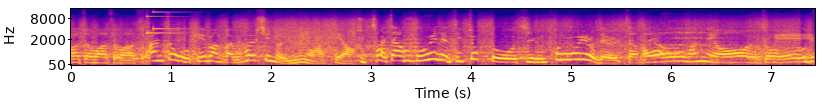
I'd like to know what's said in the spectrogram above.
맞아, 맞아, 맞아. 안쪽으로 개방감이 훨씬 더 있는 것 같아요. 주차장 보이는 뒤쪽도 지금 통 유리로 되어 있잖아요. 어, 맞네요. 이렇게. 여기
